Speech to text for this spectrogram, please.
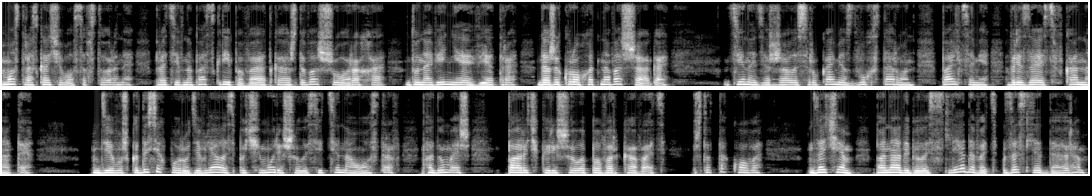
Мост раскачивался в стороны, противно поскрипывая от каждого шороха, дуновения ветра, даже крохотного шага. Тина держалась руками с двух сторон, пальцами врезаясь в канаты. Девушка до сих пор удивлялась, почему решилась идти на остров. Подумаешь, парочка решила поворковать. Что такого? Зачем понадобилось следовать за следаром?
